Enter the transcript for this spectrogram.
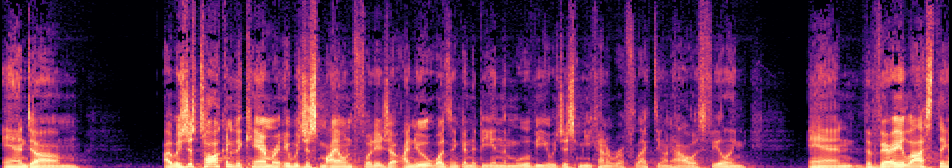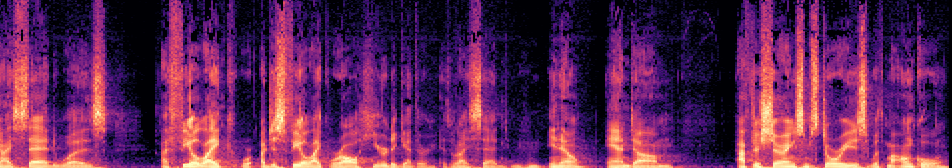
and um, I was just talking to the camera. It was just my own footage. I, I knew it wasn't going to be in the movie. It was just me kind of reflecting on how I was feeling. And the very last thing I said was, "I feel like we're, I just feel like we're all here together." Is what I said. You know, and um, after sharing some stories with my uncle,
